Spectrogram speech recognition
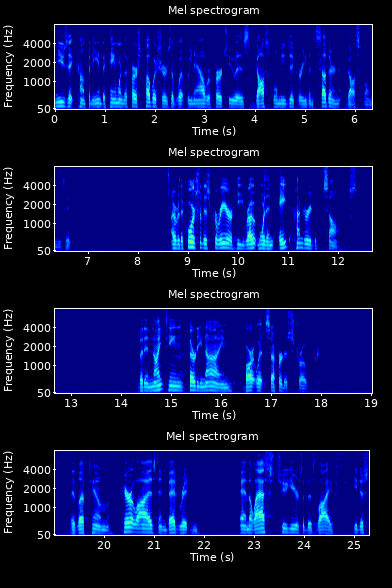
Music Company and became one of the first publishers of what we now refer to as gospel music or even Southern gospel music. Over the course of his career, he wrote more than 800 songs. But in 1939, Bartlett suffered a stroke. It left him paralyzed and bedridden. And the last two years of his life, he just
